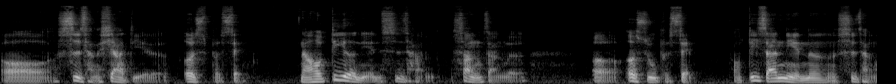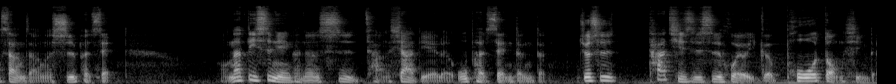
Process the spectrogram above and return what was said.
呃市场下跌了二十 percent，然后第二年市场上涨了呃二十五 percent，哦，第三年呢市场上涨了十 percent。那第四年可能市场下跌了五 percent 等等，就是它其实是会有一个波动性的，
